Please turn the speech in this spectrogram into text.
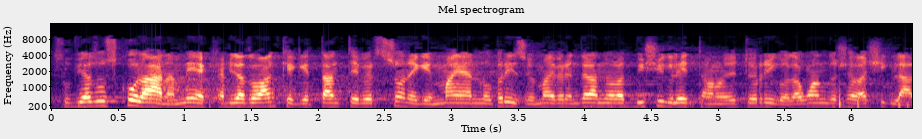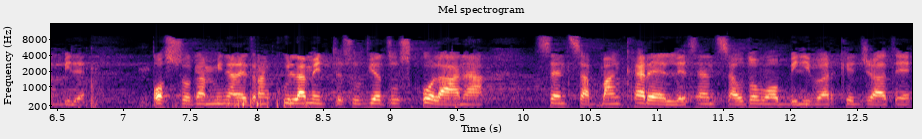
su via Tuscolana, a me è capitato anche che tante persone che mai hanno preso e mai prenderanno la bicicletta hanno detto Enrico da quando c'è la ciclabile posso camminare tranquillamente su via Tuscolana senza bancarelle, senza automobili parcheggiate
